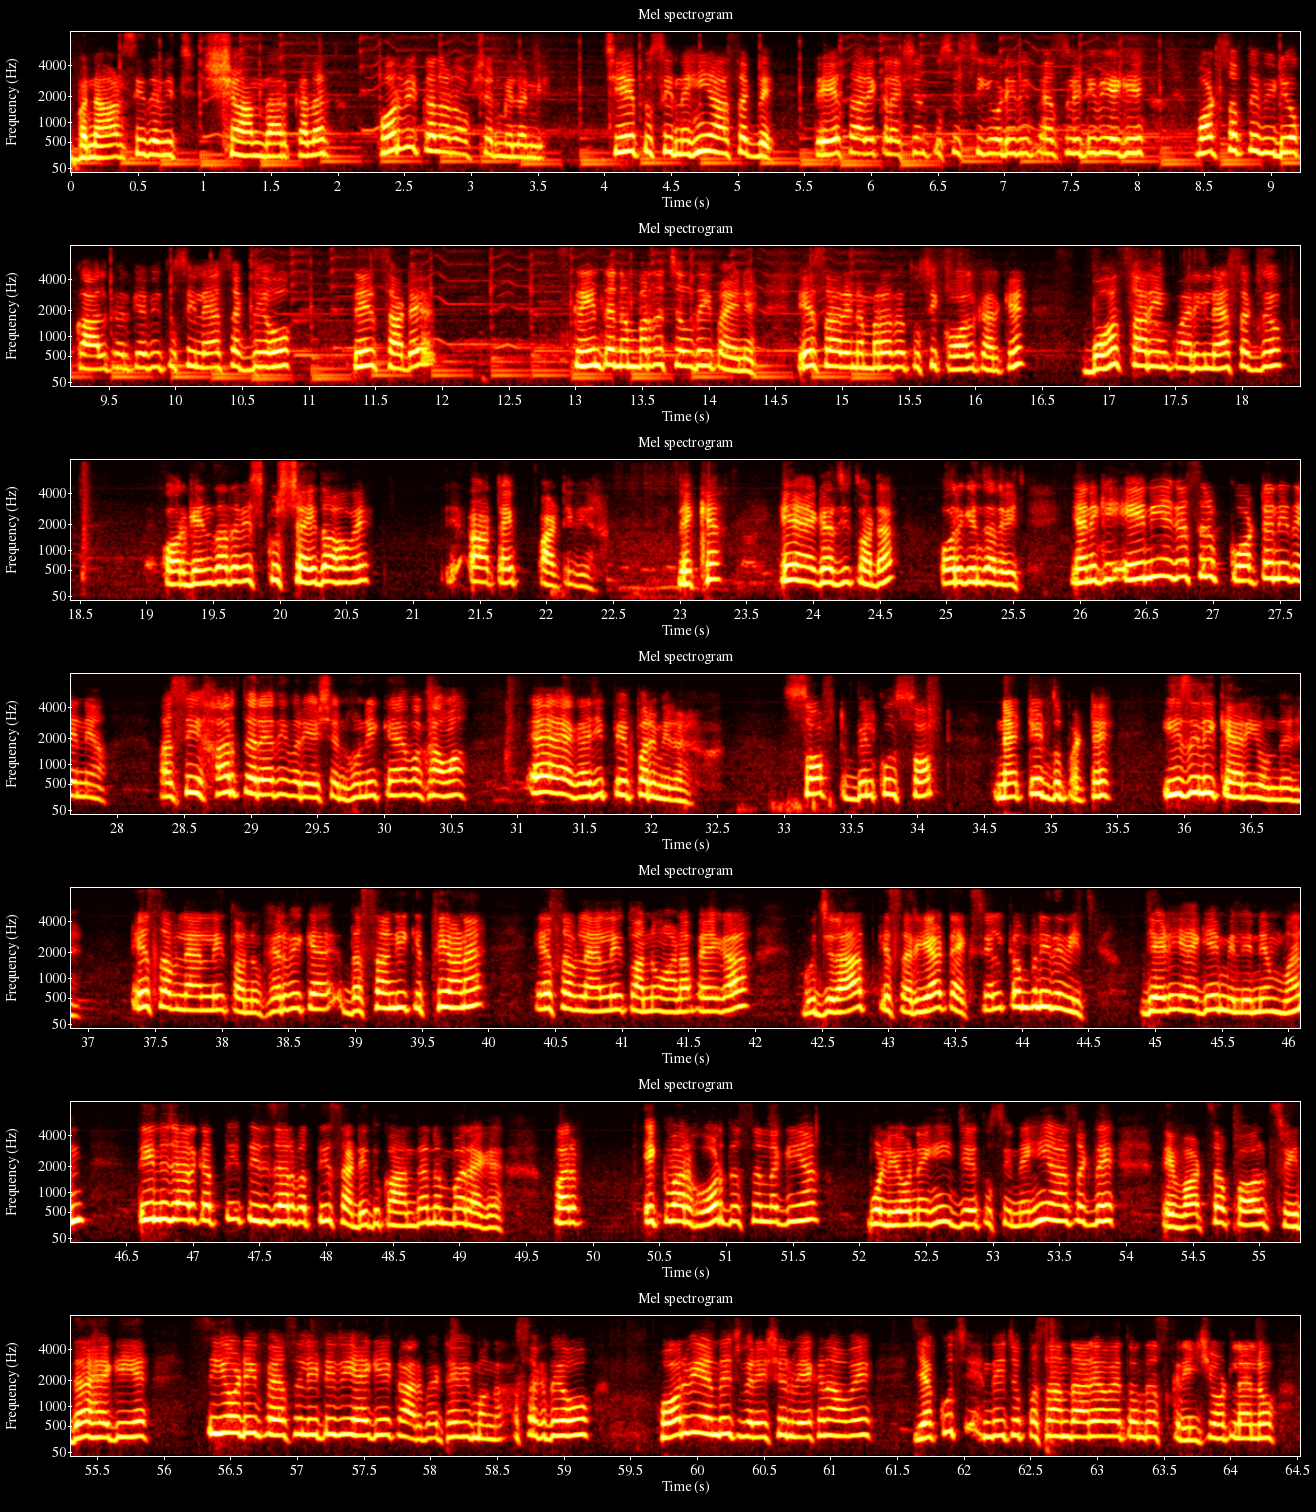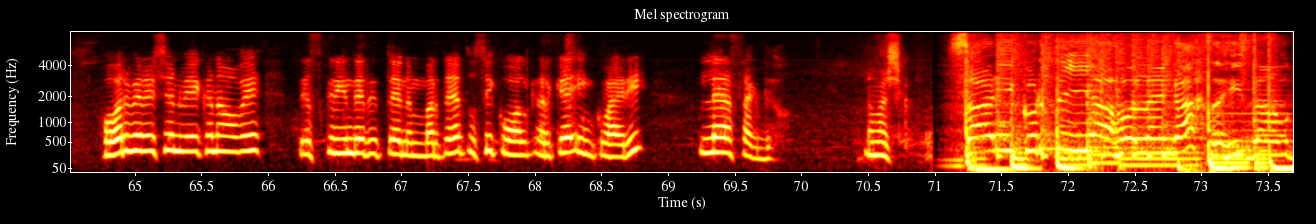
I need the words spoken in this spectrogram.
ਬਨਾਰਸੀ ਦੇ ਵਿੱਚ ਸ਼ਾਨਦਾਰ ਕਲਰ ਹੋਰ ਵੀ ਕਲਰ ਆਪਸ਼ਨ ਮਿਲਣਗੇ। ਜੇ ਤੁਸੀਂ ਨਹੀਂ ਆ ਸਕਦੇ ਤੇ ਇਹ ਸਾਰੇ ਕਲੈਕਸ਼ਨ ਤੁਸੀਂ ਸੀਓਡੀ ਦੀ ਫੈਸਿਲਿਟੀ ਵੀ ਹੈਗੀ WhatsApp ਤੇ ਵੀਡੀਓ ਕਾਲ ਕਰਕੇ ਵੀ ਤੁਸੀਂ ਲੈ ਸਕਦੇ ਹੋ ਤੇ ਸਾਡੇ ਸਕਰੀਨ ਤੇ ਨੰਬਰ ਤਾਂ ਚੱਲਦੇ ਹੀ ਪਏ ਨੇ। ਇਹ ਸਾਰੇ ਨੰਬਰਾਂ ਤੇ ਤੁਸੀਂ ਕਾਲ ਕਰਕੇ ਬਹੁਤ ਸਾਰੀ ਇਨਕੁਆਇਰੀ ਲੈ ਸਕਦੇ ਹੋ। ਔਰਗੈਂਜ਼ਾ ਦੇ ਵਿੱਚ ਕੁਝ ਚਾਹੀਦਾ ਹੋਵੇ ਤੇ ਆ ਟਾਈਪ ਪਾਰਟੀ ਵੇਅਰ ਦੇਖਿਆ? ਇਹ ਹੈਗਾ ਜੀ ਤੁਹਾਡਾ ਔਰਗੈਂਜ਼ਾ ਦੇ ਵਿੱਚ। ਯਾਨੀ ਕਿ ਇਹ ਨਹੀਂ ਹੈਗਾ, ਸਿਰਫ ਕਾਟਨ ਹੀ ਦੇਨੇ ਆ ਅਸੀਂ ਹਰ ਤਰ੍ਹਾਂ ਦੀ ਵੇਰੀਏਸ਼ਨ ਹੁਣੇ ਕਹਿ ਵਿਖਾਵਾਂ। ਇਹ ਹੈਗਾ ਜੀ ਪੇਪਰ ਮਿਰਰ ਸੌਫਟ ਬਿਲਕੁਲ ਸੌਫਟ ਨੈਟਡ ਦੁਪੱਟੇ ਈਜ਼ੀਲੀ ਕੈਰੀ ਹੁੰਦੇ ਨੇ। ਇਹ ਸਭ ਲੈਣ ਲਈ ਤੁਹਾਨੂੰ ਫਿਰ ਵੀ ਕਹਿ, ਦੱਸਾਂਗੀ ਕਿੱਥੇ ਆਣਾ ਇਹ ਸਭ ਲੈਣ ਲਈ ਤੁਹਾਨੂੰ ਆਣਾ ਪਏਗਾ ਗੁਜਰਾਤ ਕੇਸਰੀਆ ਟੈਕਸਟਾਈਲ ਕੰਪਨੀ ਦੇ ਵਿੱਚ, ਜਿਹੜੀ ਹੈਗੀ ਮਿਲੀਨੀਅਮ 1 3031 3032 ਸਾਡੀ ਦੁਕਾਨ ਦਾ ਨੰਬਰ ਹੈਗਾ ਪਰ ਇੱਕ ਵਾਰ ਹੋਰ ਦੱਸਣ ਲੱਗੀ ਹਾਂ, ਭੁੱਲਿਓ ਨਹੀਂ, ਜੇ ਤੁਸੀਂ ਨਹੀਂ ਆ ਸਕਦੇ, ਤੇ WhatsApp ਕਾਲ ਸੁਵਿਧਾ ਹੈਗੀ ਹੈ। COD ਫੈਸਿਲਿਟੀ ਵੀ ਹੈਗੀ ਹੈ, ਘਰ ਬੈਠੇ ਵੀ ਮੰਗਾ ਸਕਦੇ ਹੋ। ਹੋਰ ਵੀ ਇਹਦੇ ਚ ਵੇਰੀਏਸ਼ਨ ਵੇਖਣਾ ਹੋਵੇ ਜਾਂ ਕੁਝ ਇਹਦੇ ਚੋਂ ਪਸੰਦ ਆ ਰਿਹਾ ਹੋਵੇ ਤਾਂ ਉਹਦਾ ਸਕਰੀਨਸ਼ਾਟ ਲੈ ਲਓ। ਹੋਰ ਵੇਰੀਏਸ਼ਨ ਵੇਖਣਾ ਹੋਵੇ ਤੇ ਸਕਰੀਨ ਦੇ ਦਿੱਤੇ ਨੰਬਰ ਤੇ ਤੁਸੀਂ ਕਾਲ ਕਰਕੇ ਇਨਕੁਆਇਰੀ ਲੈ ਸਕਦੇ ਹੋ। ਨਮਸਕਾਰ। ਸਾੜੀ ਕੁਰਤੀ ਆਹੋ ਲਹਿੰਗਾ, ਸਹੀ ਦਾਮ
